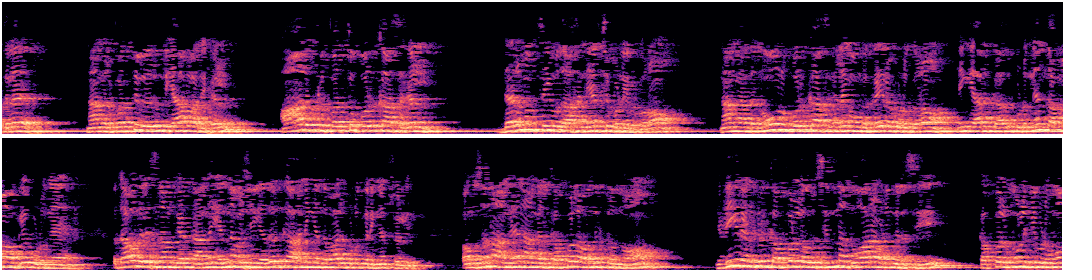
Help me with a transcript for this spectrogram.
அலி இஸ்லாம் இடத்துல நாங்கள் பத்து பேரும் வியாபாரிகள் ஆளுக்கு பத்து பொற்காசுகள் தர்மம் செய்வதாக நேர்ச்சி பண்ணியிருக்கிறோம் நாங்க அந்த நூறு பொற்காசுகளை உங்க கையில கொடுக்கிறோம் நீங்க யாருக்காவது கொடுங்க இந்த அம்மாவுக்கே கொடுங்க தாவூத் அலி இஸ்லாம் கேட்டாங்க என்ன விஷயம் எதற்காக நீங்க இந்த மாதிரி கொடுக்குறீங்கன்னு சொல்லி அவங்க சொன்னாங்க நாங்கள் கப்பல்ல வந்துட்டு இருந்தோம் திடீரென்று கப்பல்ல ஒரு சின்ன துவாரம் விழுந்துருச்சு கப்பல் மூழ்கி விடுமோ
